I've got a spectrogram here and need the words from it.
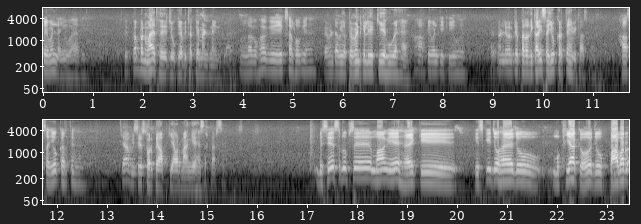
पेमेंट नहीं हुआ है अभी। कब बनवाए थे जो कि अभी तक पेमेंट नहीं निकला है? लगभग एक साल हो गया है। पेमेंट अभी पेमेंट के लिए किए हुए हैं? हाँ पेमेंट के किए हुए हैं। प्रखंड लेवल के पदाधिकारी सहयोग करते हैं विकास में? हाँ सहयोग करते हैं। क्या विशेष तौर पे आपकी और मांगे हैं सरकार से? विशेष रूप से मांग ये है कि इसकी जो है जो मुखिया को जो पावर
